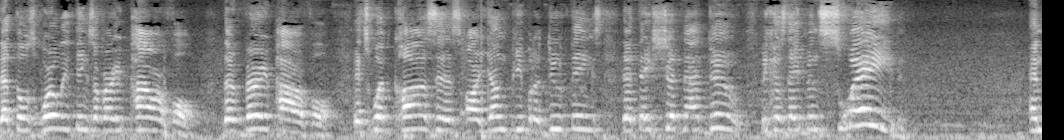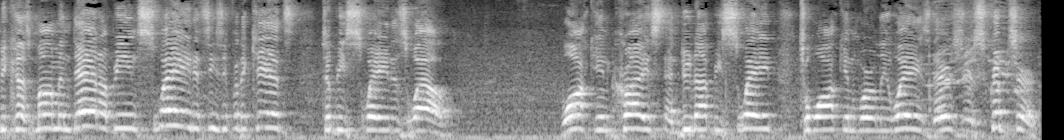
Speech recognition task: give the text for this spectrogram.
that those worldly things are very powerful. They're very powerful. It's what causes our young people to do things that they should not do because they've been swayed. And because mom and dad are being swayed, it's easy for the kids to be swayed as well. Walk in Christ and do not be swayed to walk in worldly ways. There's your scripture.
